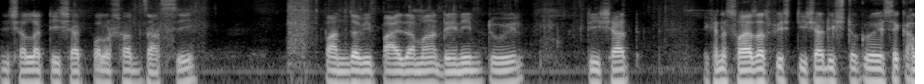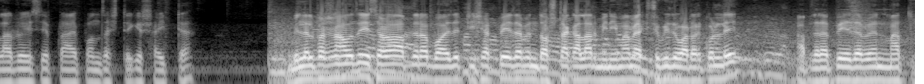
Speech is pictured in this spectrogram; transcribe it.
ইনশাল্লাহ T shirt polo shirt jersey, panjabi, pyjama denim twill T shirt এখানে ছয় হাজার পিস টি শার্ট স্টক রয়েছে কালার রয়েছে প্রায় পঞ্চাশ থেকে ষাটটা। বিলাল ফ্যাশন হাউসে এছাড়াও আপনারা বয়েদের টি শার্ট পেয়ে যাবেন দশটা কালার মিনিমাম একশো পিস অর্ডার করলে। আপনারা পেয়ে যাবেন মাত্র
